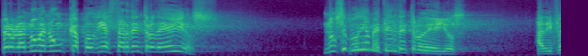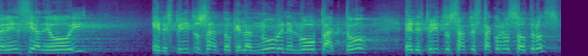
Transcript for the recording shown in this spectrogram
pero la nube nunca podía estar dentro de ellos. No se podía meter dentro de ellos. A diferencia de hoy, el Espíritu Santo, que es la nube en el nuevo pacto, el Espíritu Santo está con nosotros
